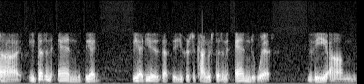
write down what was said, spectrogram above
uh, it doesn't end the the idea is that the Eucharistic Congress doesn't end with the um,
